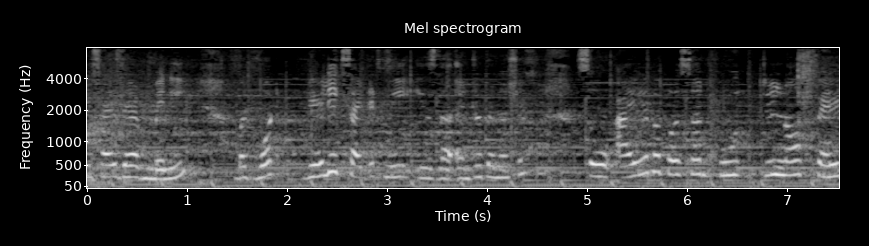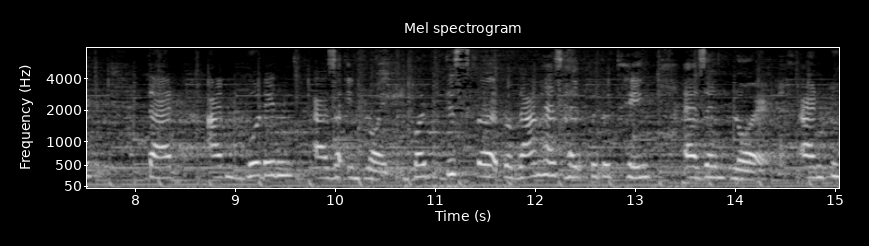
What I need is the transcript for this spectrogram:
precise, there are many, but what really excited me is the entrepreneurship. So I am a person who till now felt that I'm good in as an employee. But this uh, program has helped me to think as an employer and to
